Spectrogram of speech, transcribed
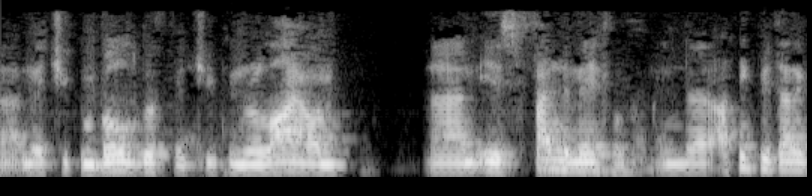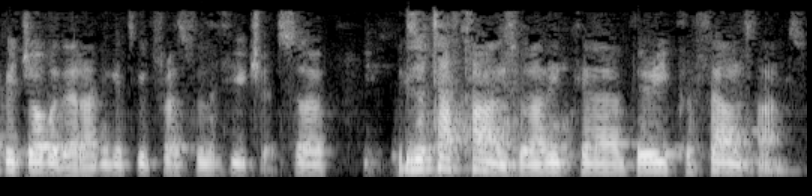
um, that you can build with, that you can rely on, um, is fundamental. And uh, I think we've done a good job of that. I think it's good for us for the future. So these are tough times, but I think uh, very profound times.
